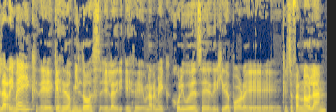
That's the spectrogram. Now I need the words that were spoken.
La remake, eh, que es de 2002, eh, es de una remake hollywoodense dirigida por Christopher Nolan,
